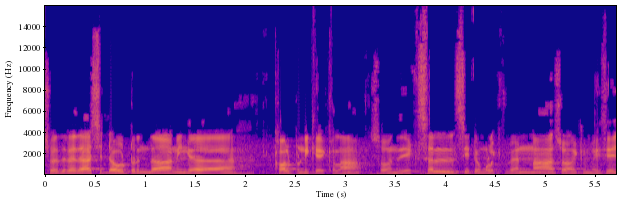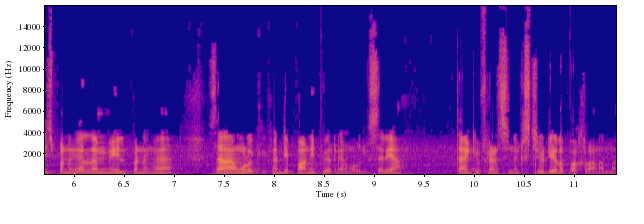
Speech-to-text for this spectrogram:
ஸோ இதில் ஏதாச்சும் டவுட் இருந்தால் நீங்கள் கால் பண்ணி கேட்கலாம். ஸோ இந்த எக்ஸல் சீட் உங்களுக்கு வேணும்னா ஸோ எனக்கு மெசேஜ் பண்ணுங்கள் இல்லை மெயில் பண்ணுங்கள் சார் நான் உங்களுக்கு கண்டிப்பாக அனுப்பிடுறேன் உங்களுக்கு. சரியா? தேங்க்யூ ஃப்ரெண்ட்ஸ் நெக்ஸ்ட் வீடியோவில் பார்க்கலாம் நம்ம.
